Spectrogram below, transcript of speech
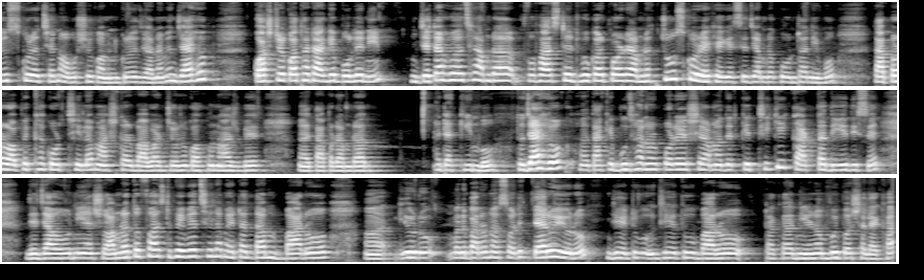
ইউজ করেছেন অবশ্যই কমেন্ট করে জানাবেন। যাই হোক, কষ্টের কথাটা আগে বলে নিই। যেটা হয়েছে, আমরা ফার্স্টে ঢোকার পরে আমরা চুজ করে রেখে গেছি যে আমরা কোনটা নিব। তারপর অপেক্ষা করছিলাম আজকার বাবার জন্য কখন আসবে তারপর আমরা এটা কিনবো। তো যাই হোক, তাকে বোঝানোর পরে সে আমাদেরকে ঠিকই কার্ডটা দিয়ে দিছে যে, যাও, নিয়ে আসো। আমরা তো ফার্স্ট ভেবেছিলাম এটার দাম বারো ইউরো মানে বারো না সরি তেরো ইউরো যেহেতু যেহেতু বারো টাকা নিরানব্বই পয়সা লেখা।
